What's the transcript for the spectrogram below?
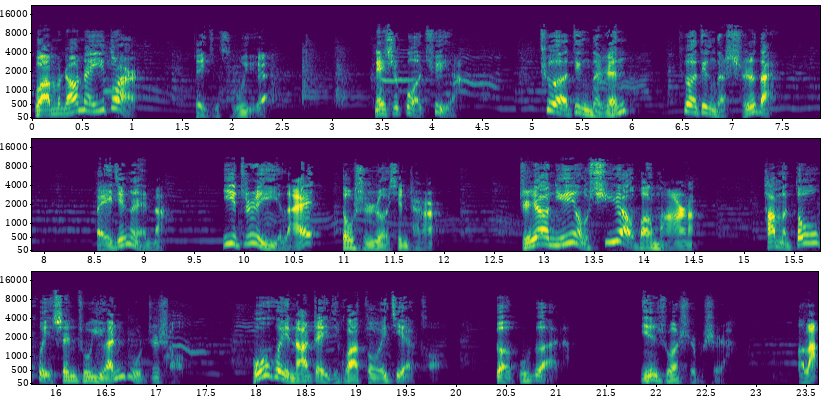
管不着那一段这句俗语，那是过去呀，特定的人，特定的时代。北京人呐，一直以来都是热心肠，只要您有需要帮忙呢，他们都会伸出援助之手，不会拿这句话作为借口，各顾各的。您说是不是啊？好了，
